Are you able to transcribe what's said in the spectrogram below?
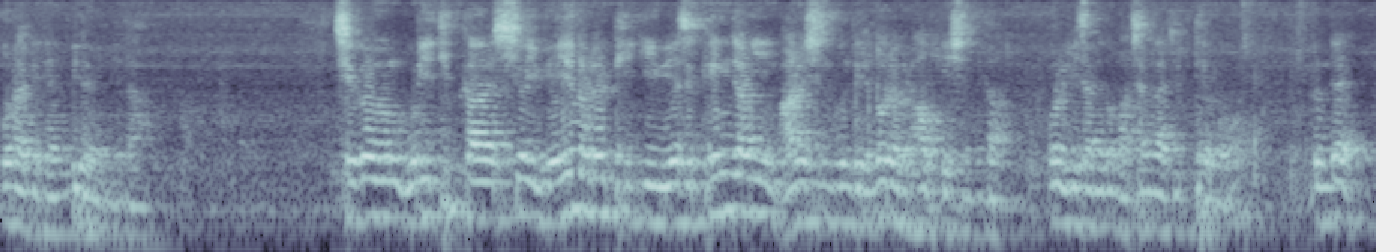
오라게 된 믿음입니다. 지금 우리 디카 시의 외연을 넓히기 위해서 굉장히 많으신 분들이 노력을 하고 계십니다. 오늘 이 자리도 마찬가지일 테고. 그런데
